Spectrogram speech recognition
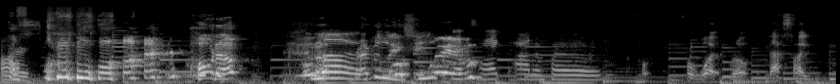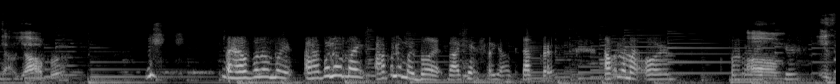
Oh, scars. what? Hold up. Hold up. Look, he beat the heck out of her. For, for what, bro? That's like y'all- y'all, bro. I have one on my I have one on my I have one on my butt, but I can't show y'all because that's gross. I have one on my arm. On my right Um, here. is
